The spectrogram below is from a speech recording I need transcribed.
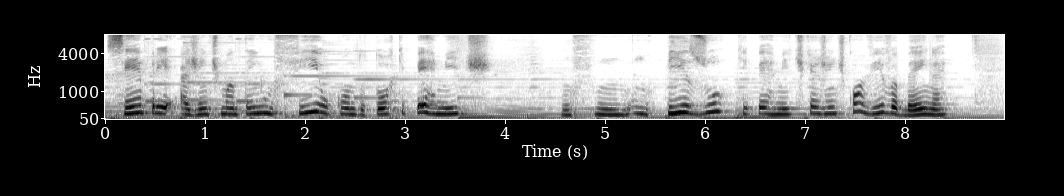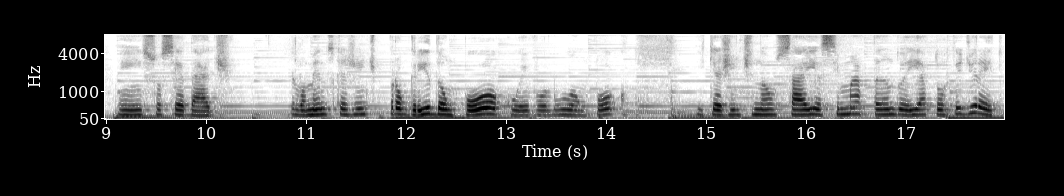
sempre a gente mantém um fio condutor que permite um, um, piso que permite que a gente conviva bem, né, em sociedade. Pelo menos que a gente progrida um pouco, evolua um pouco e que a gente não saia se matando aí à torta e direito.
